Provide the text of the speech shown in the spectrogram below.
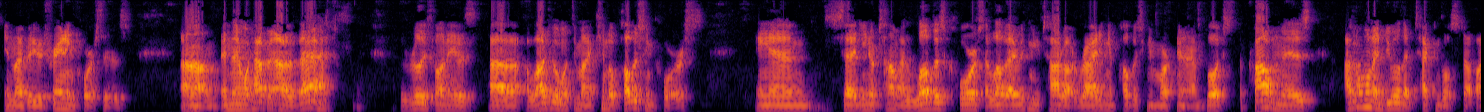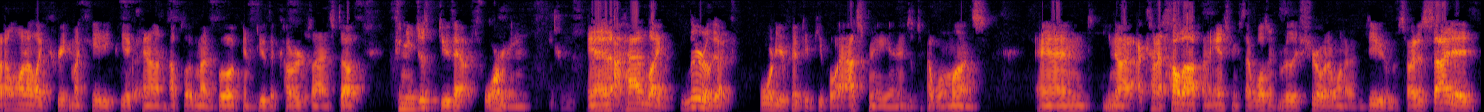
in my video training courses. Um, and then what happened out of that was really funny was uh, a lot of people went through my Kindle publishing course and said, you know, Tom, I love this course. I love everything you taught about writing and publishing and marketing on books. The problem is I don't want to do all the technical stuff. I don't want to like create my KDP account, upload my book, and do the cover design stuff. Can you just do that for me? Mm-hmm. And I had like literally like 40 or 50 people ask me in just a couple of months. And, you know, I, I kind of held off on answering because I wasn't really sure what I wanted to do. So I decided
